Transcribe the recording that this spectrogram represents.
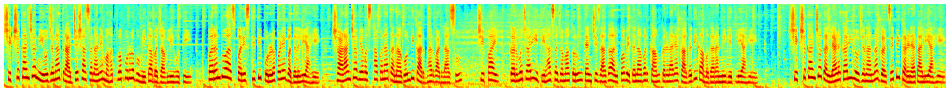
शिक्षकांच्या नियोजनात राज्य शासनाने महत्त्वपूर्ण भूमिका बजावली होती. परंतु आज परिस्थिती पूर्णपणे बदलली आहे. शाळांच्या व्यवस्थापनात अनागोंदी कारभार वाढला असून शिपाई कर्मचारी इतिहास जमा करून त्यांची जागा अल्पवेतनावर काम करणाऱ्या कागदी कामगारांनी घेतली आहे. शिक्षकांच्या कल्याणकारी योजनांना गळचेपी करण्यात आली आहे.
